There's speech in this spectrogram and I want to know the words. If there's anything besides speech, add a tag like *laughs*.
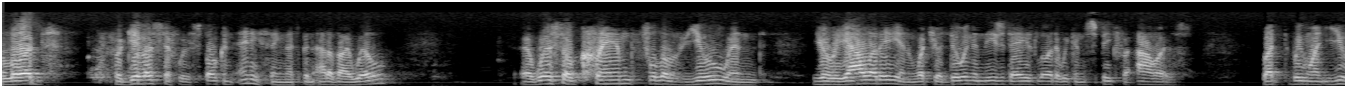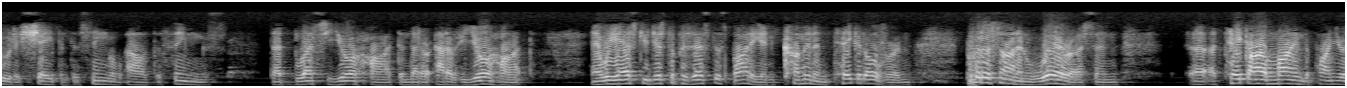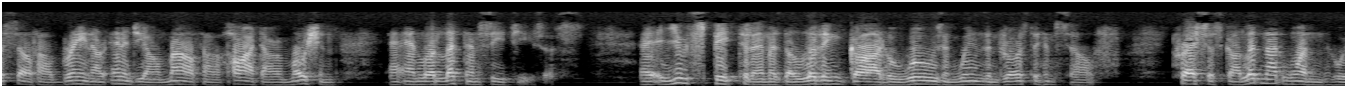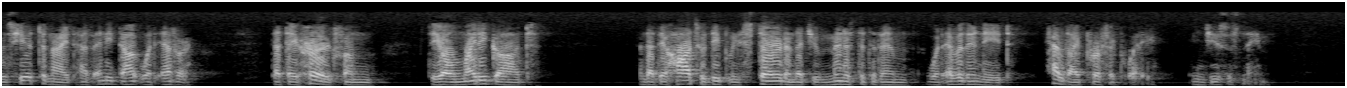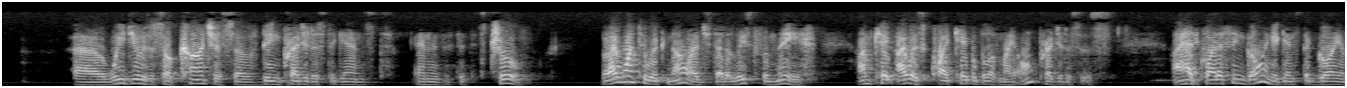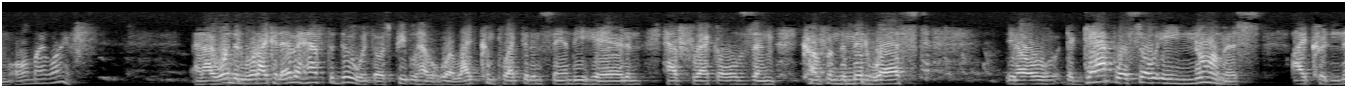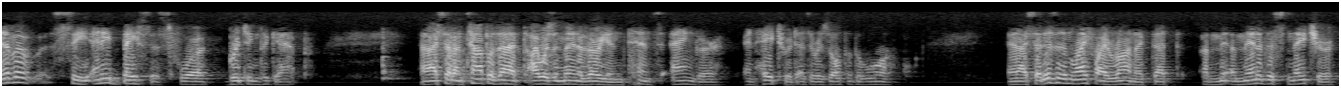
Lord, forgive us if we've spoken anything that's been out of thy will. Uh, we're so crammed full of you and your reality and what you're doing in these days, Lord, that we can speak for hours. But we want you to shape and to single out the things that bless your heart and that are out of your heart. And we ask you just to possess this body and come in and take it over and put us on and wear us and uh, take our mind upon yourself, our brain, our energy, our mouth, our heart, our emotion, and, and Lord, let them see Jesus. Uh, you speak to them as the living God who woos and wins and draws to himself. Precious God, let not one who is here tonight have any doubt whatever that they heard from the Almighty God and that their hearts were deeply stirred and that you ministered to them whatever their need. Have thy perfect way. In Jesus' name. Uh, we Jews are so conscious of being prejudiced against, and it's, true. But I want to acknowledge that at least for me, I'm cap- I was quite capable of my own prejudices. I had quite a thing going against the Goyim all my life. And I wondered what I could ever have to do with those people who are light complected and sandy haired and have freckles and come from the Midwest. You know, the gap was so enormous, I could never see any basis for bridging the gap. And I said, on top of that, I was a man of very intense anger and hatred as a result of the war. And I said, isn't life ironic that a, man of this nature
